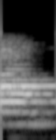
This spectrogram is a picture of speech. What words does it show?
um,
